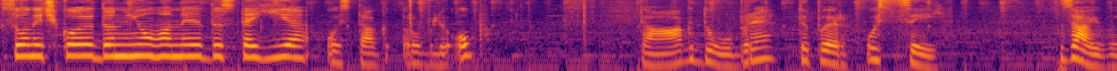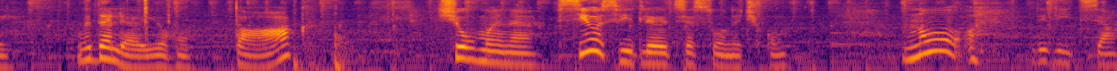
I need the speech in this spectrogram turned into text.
сонечко до нього не достає. Ось так роблю. Оп. Так, добре. Тепер ось цей зайвий. Видаляю його. Так. Що в мене? Всі освітлюються сонечком. Ну, дивіться.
